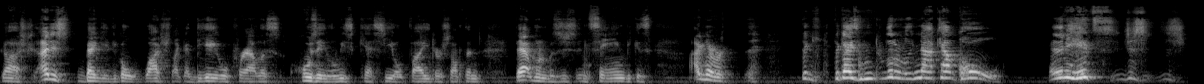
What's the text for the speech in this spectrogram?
gosh, I just beg you to go watch like a Diego Corrales, Jose Luis Castillo fight or something. That one was just insane because I never. The, the guy's literally knocked out cold. And then he hits, just, just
